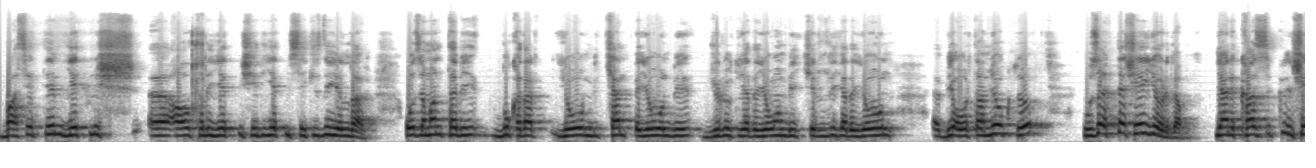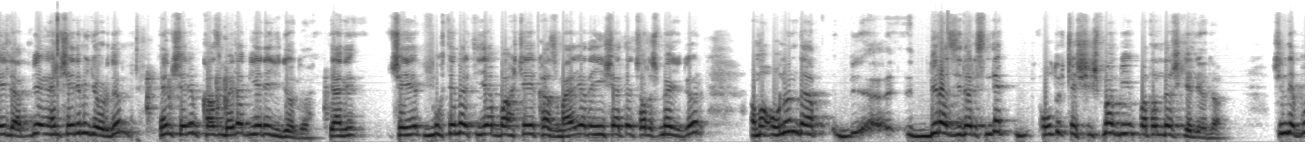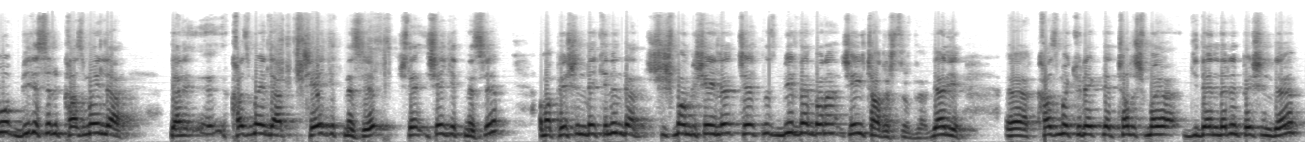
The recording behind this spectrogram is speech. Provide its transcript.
bahsettiğim 76'lı, 77, 78'li yıllar. O zaman tabii bu kadar yoğun bir kent ve yoğun bir gürültü ya da yoğun bir kirlilik ya da yoğun e, bir ortam yoktu. Uzakta şey gördüm. Yani kaz şeyle bir hemşerimi gördüm. Hemşerim kazmayla bir yere gidiyordu. Yani şey muhtemel ki ya bahçeyi kazmaya ya da inşaatta çalışmaya gidiyor. Ama onun da bi- biraz ilerisinde oldukça şişman bir vatandaş geliyordu. Şimdi bu birisinin kazmayla yani e, kazmayla şeye gitmesi, işte işe gitmesi ama peşindekinin de şişman bir şeyle çekmesi birden bana şeyi çağrıştırdı. Yani e, kazma kürekle çalışmaya gidenlerin peşinde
